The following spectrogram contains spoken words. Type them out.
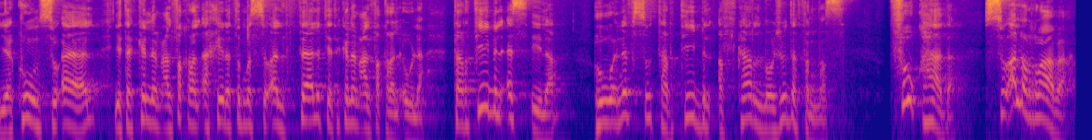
يكون سؤال يتكلم عن الفقرة الأخيرة ثم السؤال الثالث يتكلم عن الفقرة الأولى. ترتيب الأسئلة هو نفسه ترتيب الأفكار الموجودة في النص. فوق هذا السؤال الرابع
